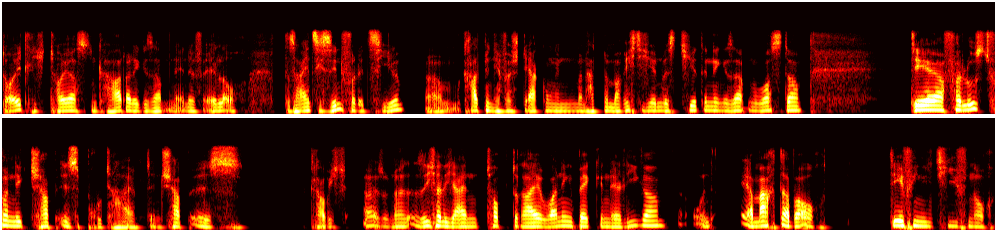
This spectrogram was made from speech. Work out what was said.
deutlich teuersten Kader der gesamten NFL auch das einzig sinnvolle Ziel. Ähm, Gerade mit den Verstärkungen, man hat nochmal richtig investiert in den gesamten Roster. Der Verlust von Nick Chubb ist brutal, denn Chubb ist, glaube ich, also ne, sicherlich ein Top 3 Running Back in der Liga und er macht aber auch definitiv noch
